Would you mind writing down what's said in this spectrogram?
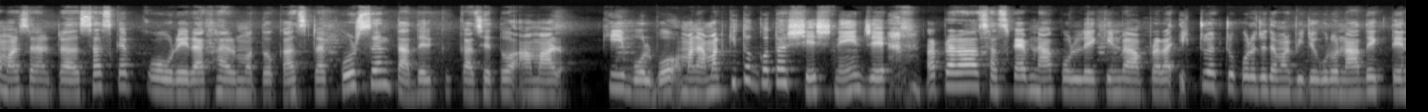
আমার চ্যানেলটা সাবস্ক্রাইব করে রাখার মতো কাজটা করছেন, তাদের কাছে তো আমার কি বলব? মানে আমার কৃতজ্ঞতার শেষ নেই যে আপনারা সাবস্ক্রাইব না করলে কিংবা আপনারা একটু একটু করে যদি আমার ভিডিওগুলো না দেখতেন,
